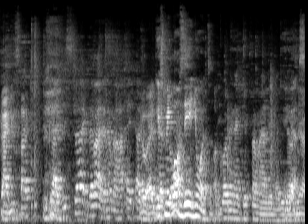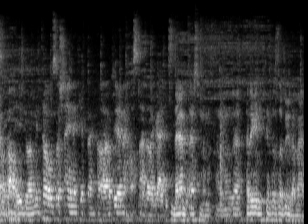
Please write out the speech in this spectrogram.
Guiding Strike? Guiding Strike, de várj, nem áll. Egy, Jó, egy- És még van D8 Akkor mindenképpen mellé meg Igen, igen, igen. szóval így van, mint ahhoz a mindenképpen találod, ugye ne használd el a Guiding De nem, Strike. persze nem tudom, de pedig egyébként az a bőven már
